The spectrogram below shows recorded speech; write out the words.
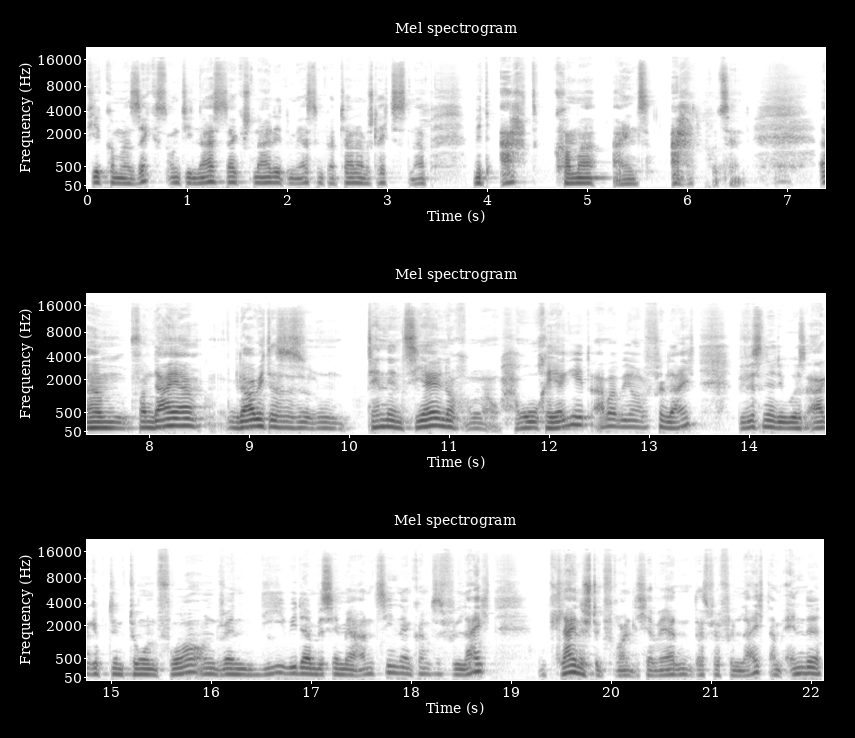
4,6 und die Nasdaq schneidet im ersten Quartal am schlechtesten ab mit 8 0,18 Prozent. Ähm, von daher glaube ich, dass es tendenziell noch hoch hergeht, aber wir vielleicht, wir wissen ja, die USA gibt den Ton vor und wenn die wieder ein bisschen mehr anziehen, dann könnte es vielleicht ein kleines Stück freundlicher werden, dass wir vielleicht am Ende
